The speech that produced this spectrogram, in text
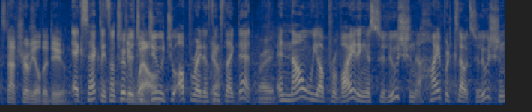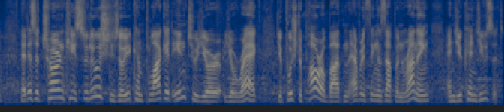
It's not trivial to do. Exactly, it's not trivial do well. to do, to operate and yeah. things like that. Right. And now we are providing a solution, a hybrid cloud solution, that is a turnkey solution, so you can plug it into your, your rack, you push the power button, everything is up and running, and you can use it.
